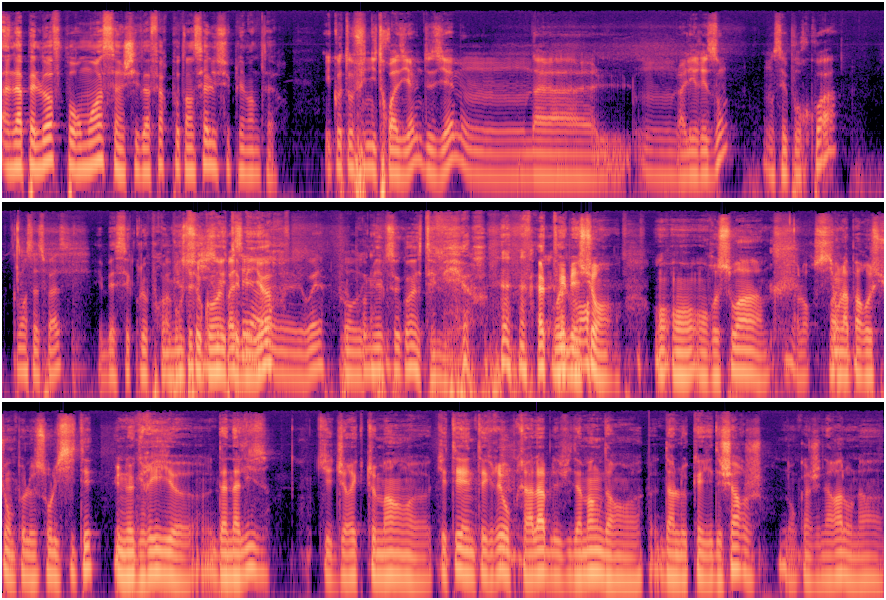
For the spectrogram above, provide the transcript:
un appel d'offres pour moi, c'est un chiffre d'affaires potentiel et supplémentaire. Et quand on finit troisième, deuxième, on a, on a les raisons, on sait pourquoi. Comment ça se passe? Et ben c'est que le premier et le second étaient passés, hein, meilleurs. euh, ouais, faut- Le premier et le second étaient meilleurs. Oui, bien sûr. On, on- on reçoit, alors si on Ouais. l'a pas reçu, on peut le solliciter, une grille euh, d'analyse qui est directement, euh, qui était intégrée au préalable évidemment dans, dans le cahier des charges. Donc en général, on a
